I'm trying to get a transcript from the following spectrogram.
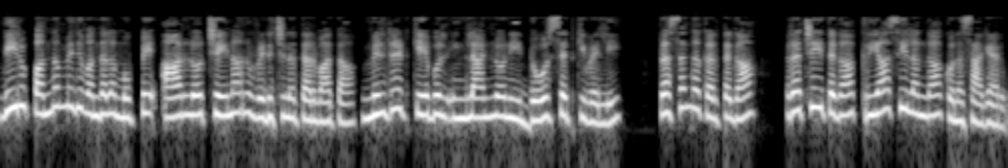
వీరు పంతొమ్మిది వందల ముప్పై ఆరులో చైనాను విడిచిన తర్వాత మిల్డ్రెడ్ కేబుల్ ఇంగ్లాండ్లోని డోర్సెట్కి వెళ్ళి ప్రసంగకర్తగా రచయితగా క్రియాశీలంగా కొనసాగారు.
